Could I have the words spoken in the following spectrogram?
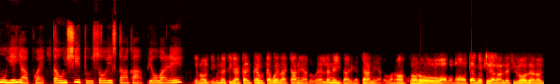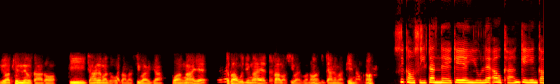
မှုရေးရာဖွဲ့တာဝန်ရှိသူဆိုအစ်တာကပြောပါရယ်ကျွန်တော်ဒီမနေ့ထိကတိုက်တက်ပွဲသာကြားနေရတော့ပဲလက်နေသားတွေလည်းကြားနေရတော့ဗောနော်ကျွန်တော်တို့ဟောဗောနော်တက်ပွဲဖြစ်ရတာလက်ရှိလောဆယ်တော့ယူရဖြစ်နေဥစ္စာတော့ဒီဂျားထဲမှာသဘောတာလာရှိပါပြီကြာဟို9ရက် တပတ်ဝန်းကျင်9ရက်တပတ်လောက်ရှိပါပြီပေါ့နော်ဒီကြားထဲမှာပြင်တာပေါ့နော်စစ်ကောင်စီတပ်နဲ့ KNU လက်အောက်ခံကရင်ကာ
